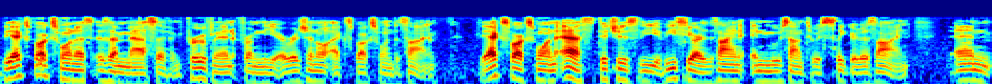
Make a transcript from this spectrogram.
The Xbox One S is a massive improvement from the original Xbox One design. The Xbox One S ditches the VCR design and moves on to a sleeker design, and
